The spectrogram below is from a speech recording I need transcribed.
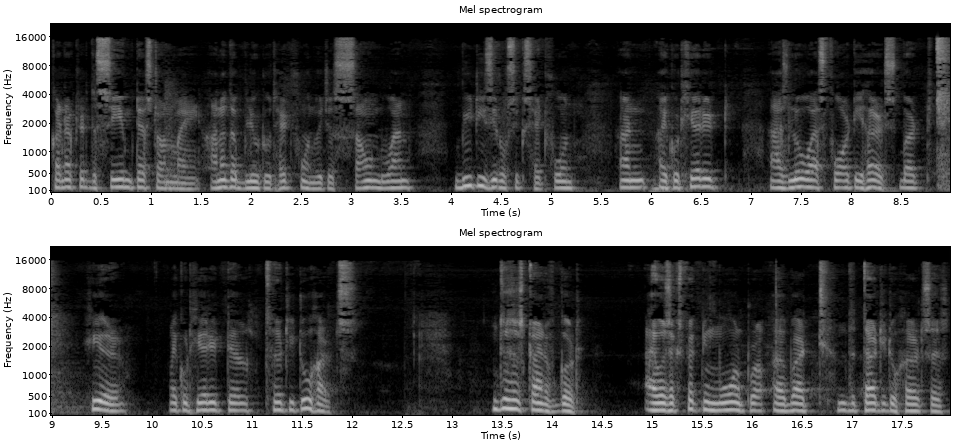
conducted the same test on my another Bluetooth headphone which is Sound One BT06 headphone and I could hear it as low as 40 Hertz but here I could hear it till 32 Hertz. This is kind of good. I was expecting more uh, but the 32 Hertz is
